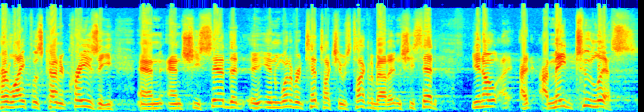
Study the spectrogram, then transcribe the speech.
her life was kind of crazy. And, and she said that in one of her TED Talks, she was talking about it, and she said, You know, I, I, I made two lists.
